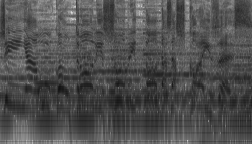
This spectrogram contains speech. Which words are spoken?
tinha o controle sobre todas as coisas.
